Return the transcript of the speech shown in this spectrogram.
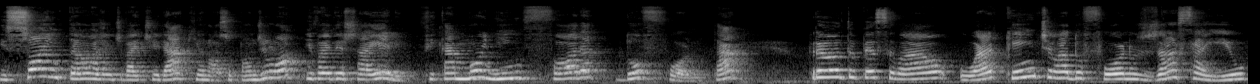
e só então a gente vai tirar aqui o nosso pão de ló e vai deixar ele ficar morninho fora do forno, tá? Pronto, pessoal, o ar quente lá do forno já saiu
